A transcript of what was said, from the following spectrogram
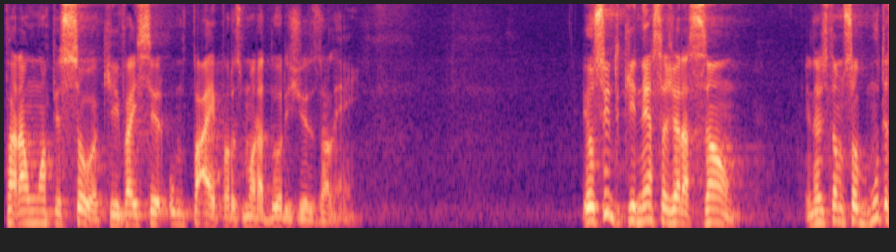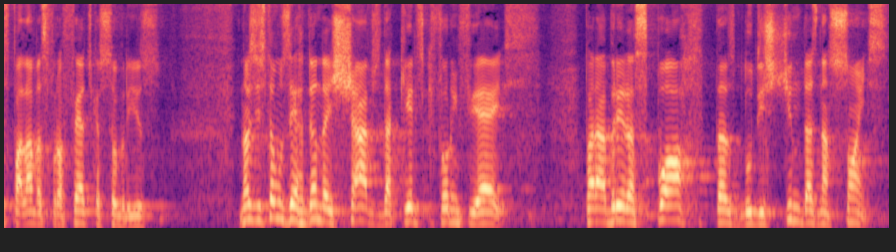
para uma pessoa que vai ser um pai para os moradores de Jerusalém. Eu sinto que nessa geração, e nós estamos sob muitas palavras proféticas sobre isso, nós estamos herdando as chaves daqueles que foram infiéis para abrir as portas do destino das nações.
